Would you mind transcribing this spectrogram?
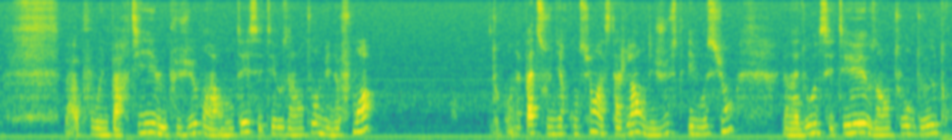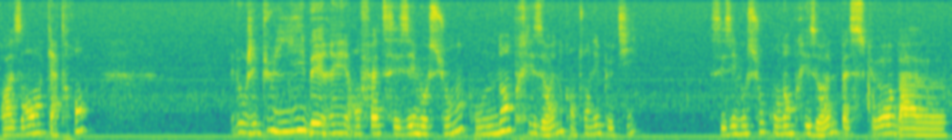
bah, pour une partie, le plus vieux qu'on a remonté, c'était aux alentours de mes 9 mois. Donc on n'a pas de souvenir conscient à cet âge-là, on est juste émotion. Il y en a d'autres, c'était aux alentours de 3 ans, 4 ans. Donc j'ai pu libérer en fait ces émotions qu'on emprisonne quand on est petit. Ces émotions qu'on emprisonne parce que bah, euh,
